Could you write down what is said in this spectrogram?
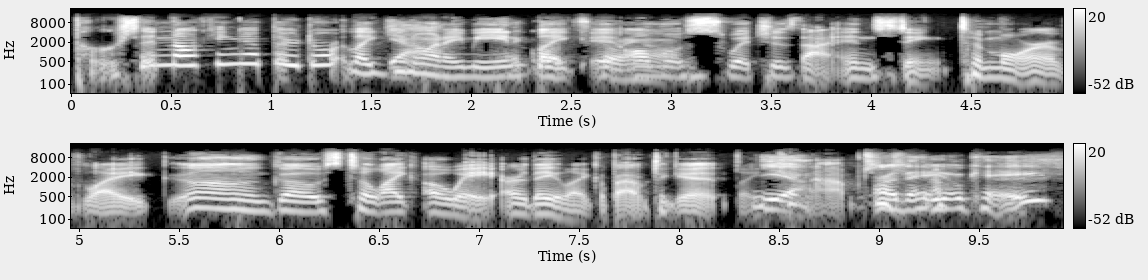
person knocking at their door? Like, you know what I mean? like, Like, it almost switches that instinct to more of like, oh, ghost to like, oh, wait, are they like about to get like Yeah. kidnapped? Are they know? okay?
